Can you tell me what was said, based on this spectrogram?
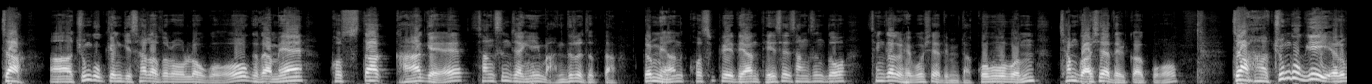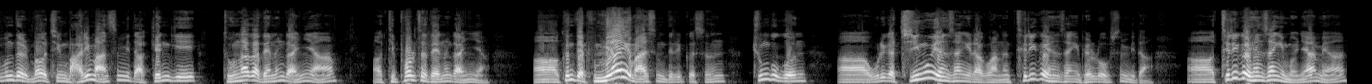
자 어, 중국 경기 살아 돌아 올라오고 그 다음에 코스닥 강하게 상승장이 만들어졌다. 그러면 코스피에 대한 대세 상승도 생각을 해보셔야 됩니다. 그 부분 참고하셔야 될 것 같고. 자, 중국이 여러분들 뭐 지금 말이 많습니다. 경기 둔화가 되는 거 아니냐, 어, 디폴트 되는 거 아니냐. 어, 근데 분명하게 말씀드릴 것은 중국은 어, 우리가 징후 현상이라고 하는 트리거 현상이 별로 없습니다. 어, 트리거 현상이 뭐냐면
